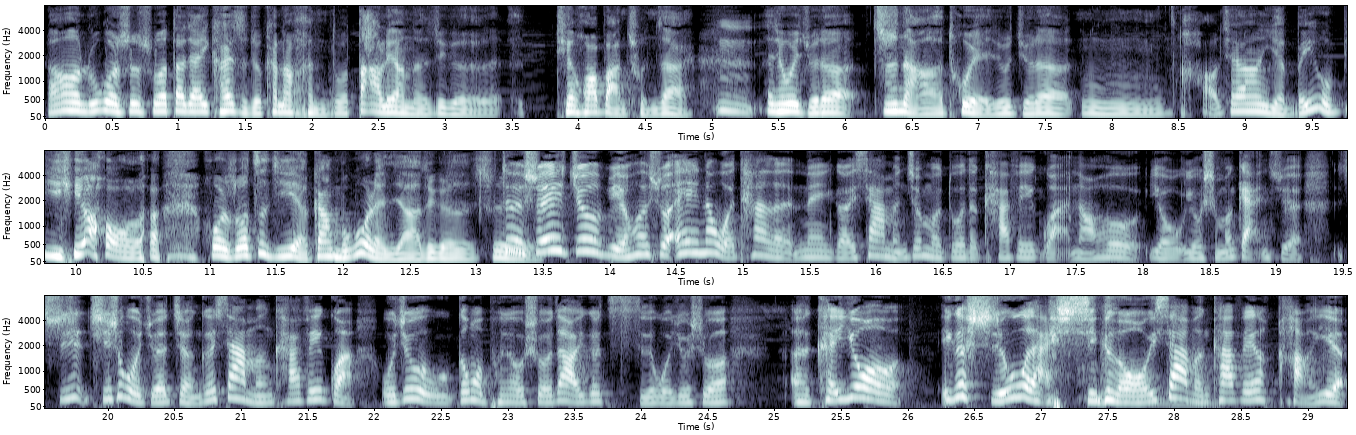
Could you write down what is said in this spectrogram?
然后如果是说大家一开始就看到很多大量的这个天花板存在，嗯，他就会觉得知难而退，就觉得嗯，好像也没有必要了，或者说自己也干不过人家，这个是对，所以就别人会说，哎，那我探了那个厦门这么多的咖啡馆，然后有有什么感觉？其实，其实我觉得整个厦门咖啡馆，我就跟我朋友说到一个词，我就说，呃，可以用一个食物来形容厦门咖啡行业，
